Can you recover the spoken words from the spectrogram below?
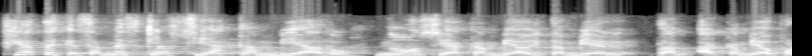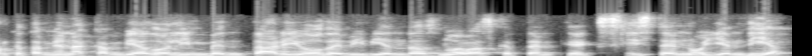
Fíjate que esa mezcla sí ha cambiado, ¿no? Sí ha cambiado y también ha cambiado porque también ha cambiado el inventario de viviendas nuevas que, existen hoy en día.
